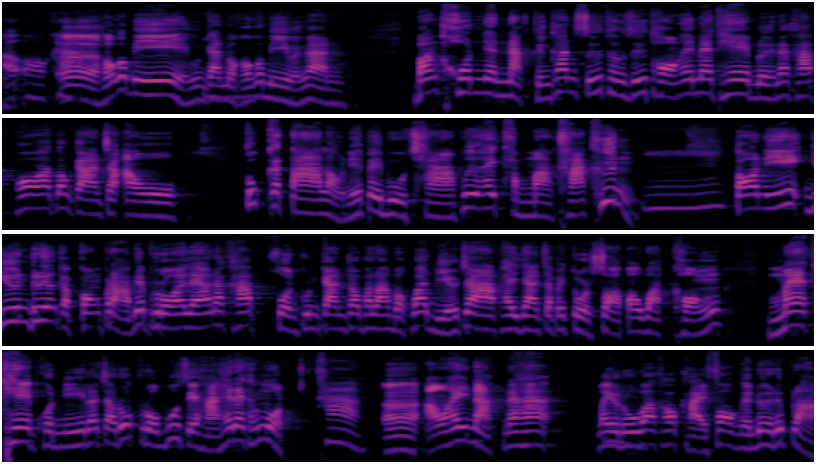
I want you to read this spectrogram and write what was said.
เอาออกค่ะ เออเขาก็มีคุณกันอืมบอกเขาก็มีเหมือนกัน บางคนเนี่ยหนักถึงขั้นซื้อเทิงซื้อทองให้แม่เทพเลยนะครับ เพราะว่าต้องการจะเอาตุ๊กตาเหล่านี้ไปบูชาเพื่อให้ทำมาค้าขึ้น อืมตอนนี้ยื่นเรื่องกับกองปราบเรียบร้อยแล้วนะครับ ส่วนคุณการจอมพลังบอกว่าเดี๋ยวจะพยายามจะไปตรวจสอบประวัติของ แม่เทพคนนี้แล้วจะรวบรวมผู้เสียหายให้ได้ทั้งหมดค่ะเออเอาให้หนักนะฮะ ไม่รู้ว่าเขาขายฟอกเงินด้วยหรือเปล่า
